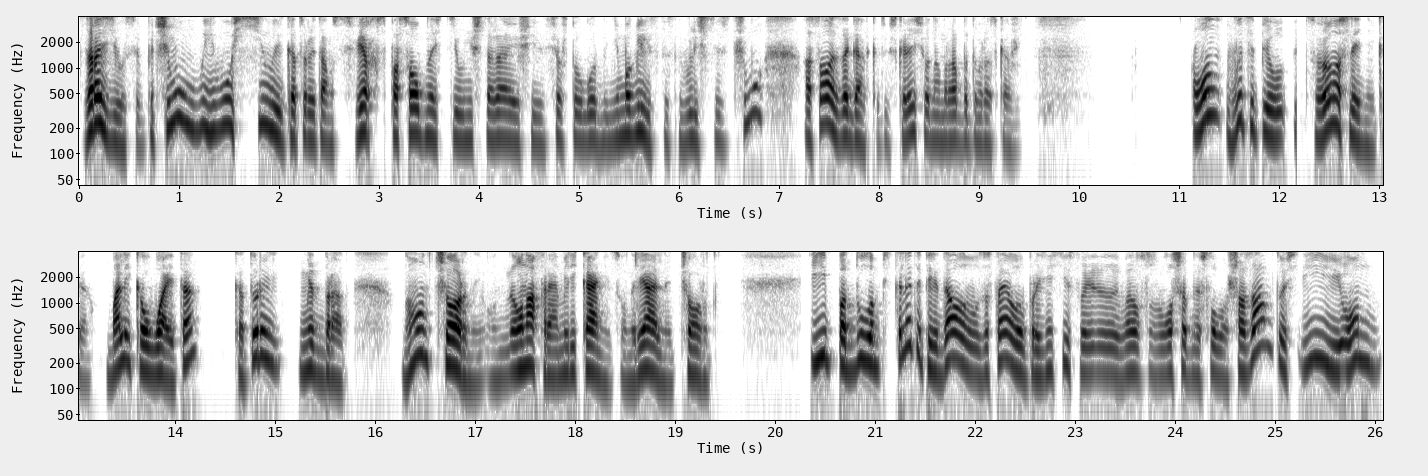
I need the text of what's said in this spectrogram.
заразился. Почему его силы, которые там сверхспособности, уничтожающие все что угодно, не могли, естественно, вылечить чуму, осталась загадкой. То есть, скорее всего, нам об этом расскажут. Он выцепил своего наследника, Малика Уайта, который медбрат. Но он черный, он, он афроамериканец, он реально черный. И под дулом пистолета передал его, заставил его произнести свое э, волшебное слово «шазам», то есть, и он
